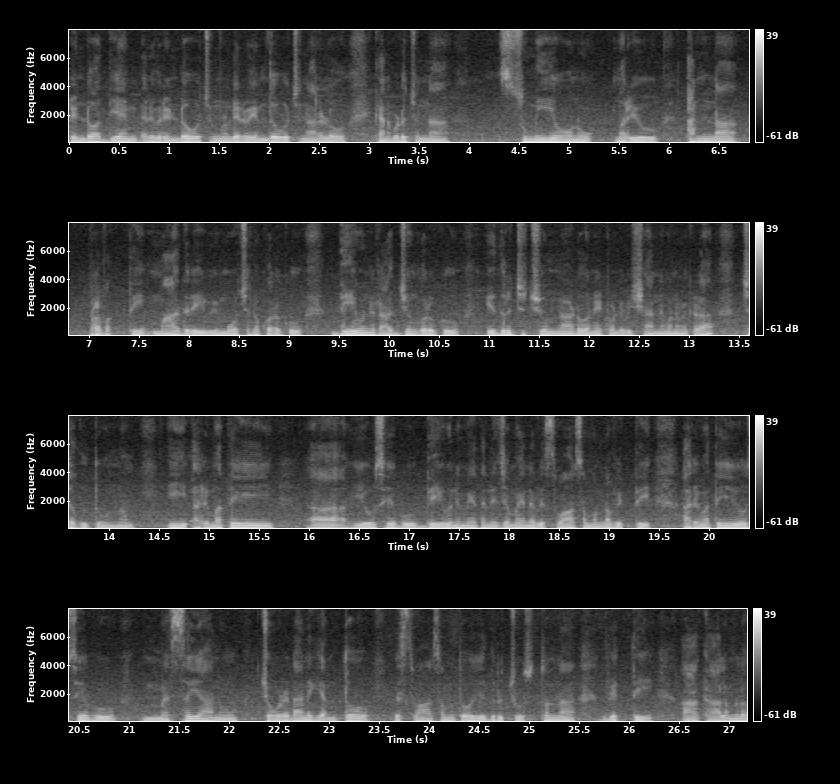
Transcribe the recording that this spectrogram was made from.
రెండో అధ్యాయం ఇరవై రెండో వచనం నుండి ఇరవై ఎనిమిదో వచనాలలో కనబడుచున్న సుమియోను మరియు అన్న ప్రవక్తి మాదిరి విమోచన కొరకు దేవుని రాజ్యం కొరకు ఎదురుచుచున్నాడు అనేటువంటి విషయాన్ని మనం ఇక్కడ చదువుతూ ఉన్నాం. ఈ అరిమతి యోసేపు దేవుని మీద నిజమైన విశ్వాసం ఉన్న వ్యక్తి అరిమతి యోసేపు మెస్సయాను చూడడానికి ఎంతో విశ్వాసంతో ఎదురు చూస్తున్న వ్యక్తి. ఆ కాలంలో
